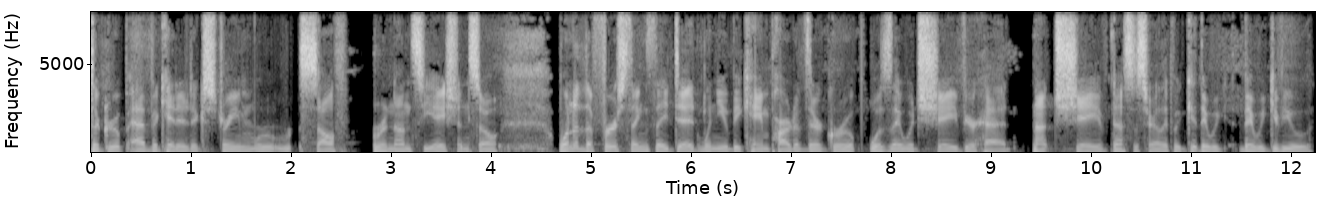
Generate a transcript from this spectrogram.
the group advocated extreme self renunciation. So, one of the first things they did when you became part of their group was they would shave your head. Not shave necessarily, but they would they would give you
